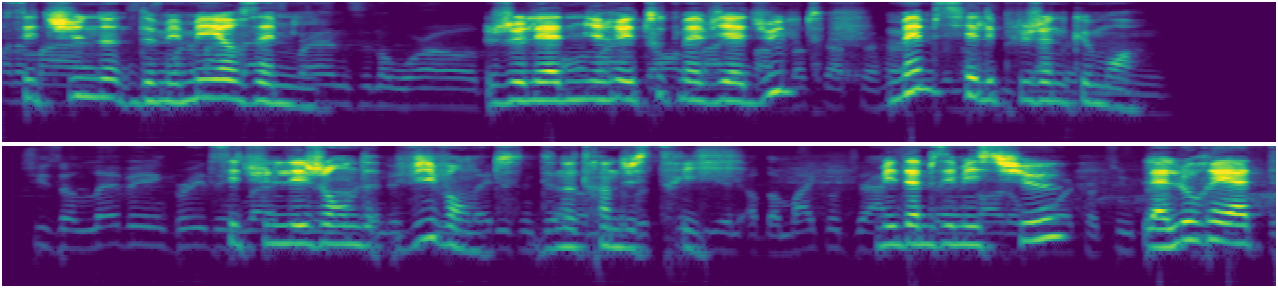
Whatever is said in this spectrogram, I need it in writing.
C'est une de mes meilleures amies. Je l'ai admirée toute ma vie adulte, même si elle est plus jeune que moi. C'est une légende vivante de notre industrie. Mesdames et messieurs, la lauréate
